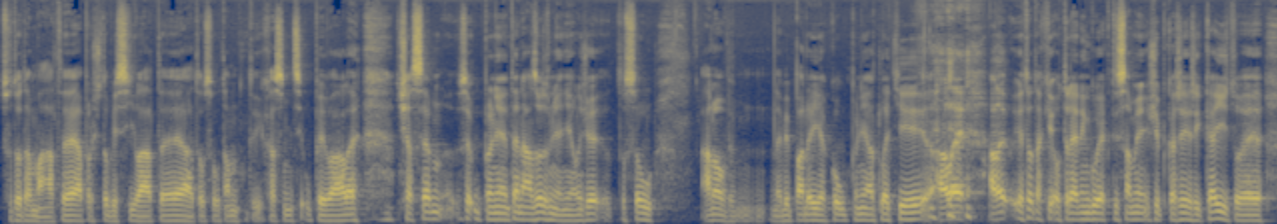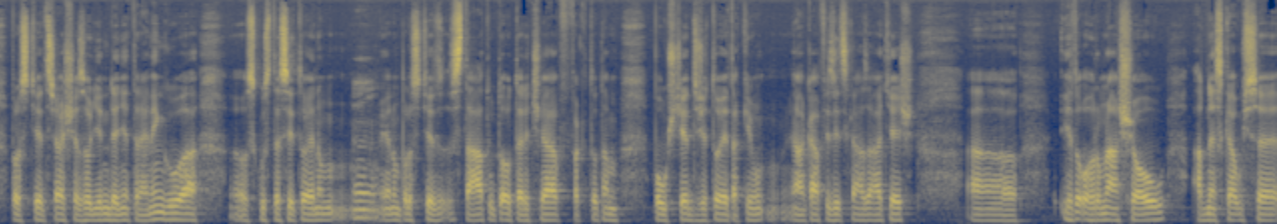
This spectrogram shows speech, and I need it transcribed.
co to tam máte a proč to vysíláte a to jsou tam ty chasníci u piva, ale časem se úplně ten názor změnil, že to jsou ano, nevypadají jako úplně atleti, ale, ale je to taky o tréninku, jak ty sami šipkaři říkají. To je prostě třeba 6 hodin denně tréninku a zkuste si to jenom, mm. jenom prostě stát u toho terče a fakt to tam pouštět, že to je taky nějaká fyzická zátěž je to ohromná show a dneska už se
